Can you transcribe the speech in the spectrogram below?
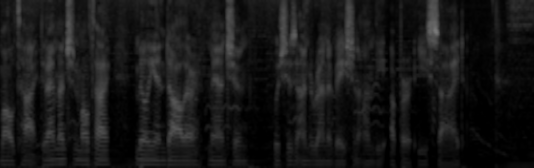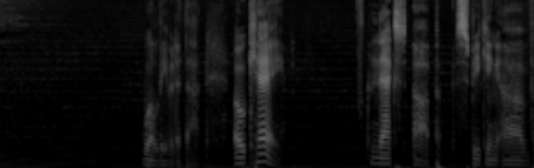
multi, did I mention multi? Million dollar mansion which is under renovation on the Upper East Side. We'll leave it at that. Okay. Next up, speaking of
